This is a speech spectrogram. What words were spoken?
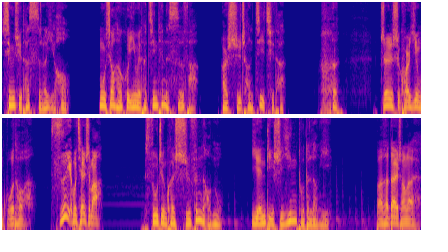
兴许他死了以后，穆萧寒会因为他今天的死法而时常记起他。哼，真是块硬骨头啊！死也不签是吧？苏振宽十分恼怒，眼底是阴毒的冷意。把他带上来，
